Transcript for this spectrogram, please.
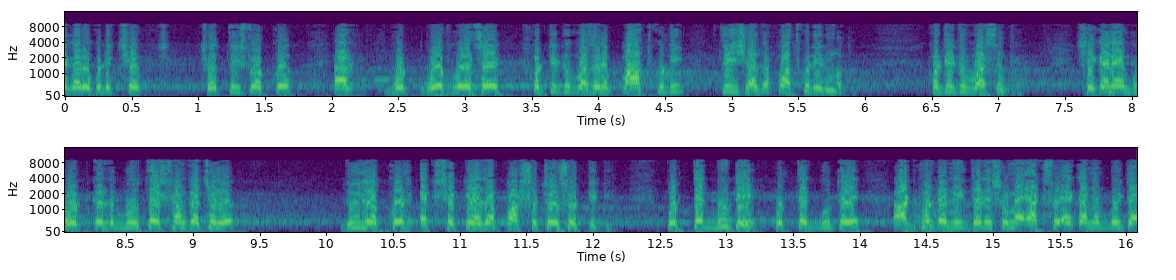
এগারো কোটি ছত্রিশ লক্ষ, আর ভোট ভোট পড়েছে ফর্টি টু পার্সেন্টে পাঁচ কোটি ত্রিশ হাজার, পাঁচ কোটির মতো ফর্টি টু পার্সেন্টে সেখানে ভোট বুথের সংখ্যা ছিল দুই লক্ষ একষট্টি হাজার পাঁচশো চৌষট্টিটি। প্রত্যেক বুথে প্রত্যেক বুথে আট ঘণ্টা নির্ধারিত সময় একশো একানব্বইটা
